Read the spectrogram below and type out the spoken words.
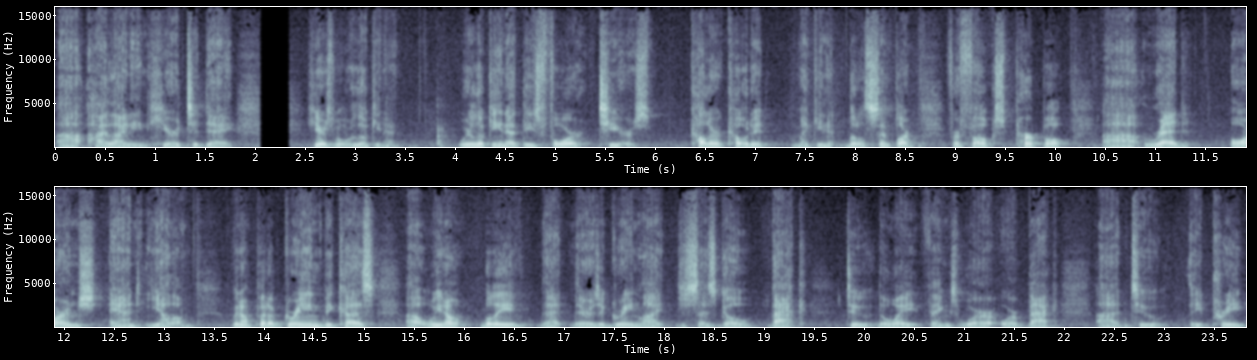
uh, highlighting here today. Here's what we're looking at we're looking at these four tiers color coded, making it a little simpler for folks purple, uh, red, orange, and yellow. We don't put up green because uh, we don't believe that there is a green light. Just says go back to the way things were or back uh, to the pre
